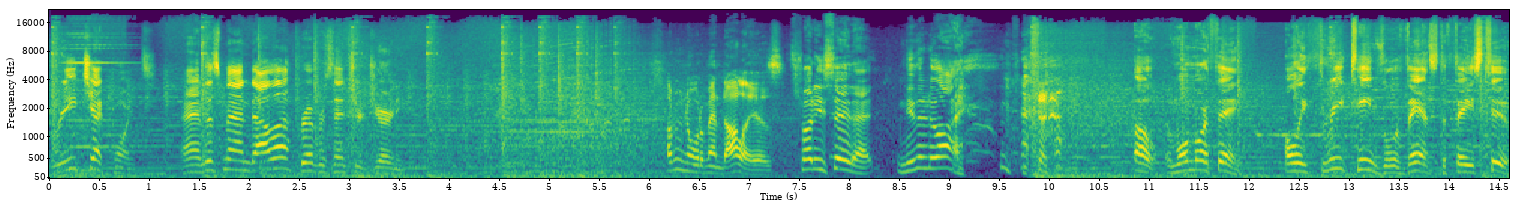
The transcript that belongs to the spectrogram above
three checkpoints. And this mandala represents your journey. I don't even know what a mandala is. It's funny you say that. Neither do I. Oh, and one more thing. Only three teams will advance to phase two.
